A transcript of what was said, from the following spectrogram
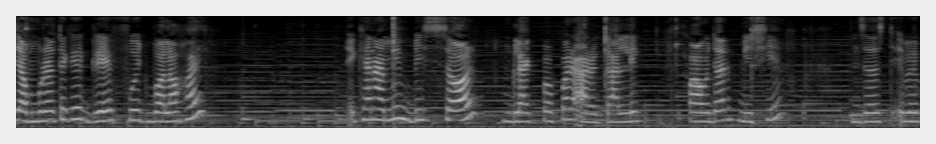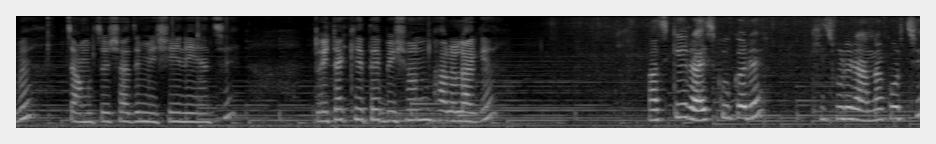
জাম্বুরাটাকে গ্রেপ ফ্রুট বলা হয়। এখানে আমি বিশ সল্ট, ব্ল্যাক পেপার আর গার্লিক পাউডার মিশিয়ে জাস্ট এভাবে চামচের সাহায্যে মিশিয়ে নিয়েছি। তো এটা খেতে ভীষণ ভালো লাগে। আজকে রাইস কুকারে খিচুড়ি রান্না করছি।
